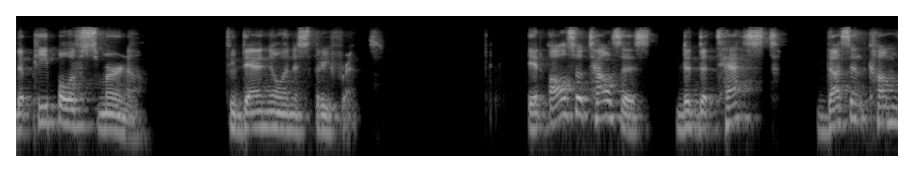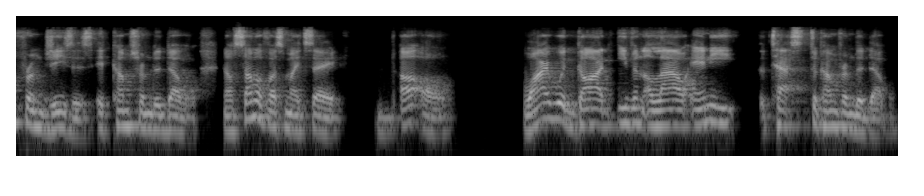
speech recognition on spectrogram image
the people of Smyrna to Daniel and his three friends. It also tells us that the test doesn't come from Jesus, it comes from the devil. Now, some of us might say, uh oh, why would God even allow any test to come from the devil?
